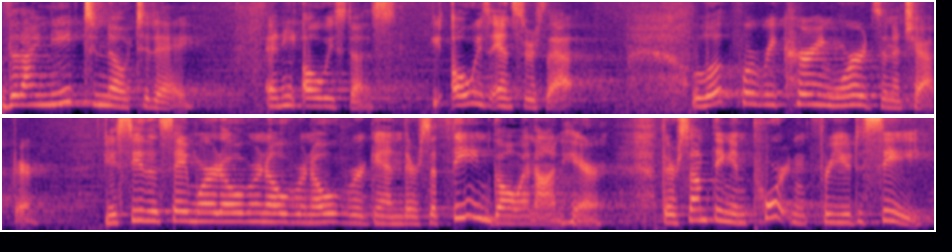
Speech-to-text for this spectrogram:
that I need to know today. And He always does. He always answers that. Look for recurring words in a chapter. If you see the same word over and over and over again, there's a theme going on here. There's something important for you to see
